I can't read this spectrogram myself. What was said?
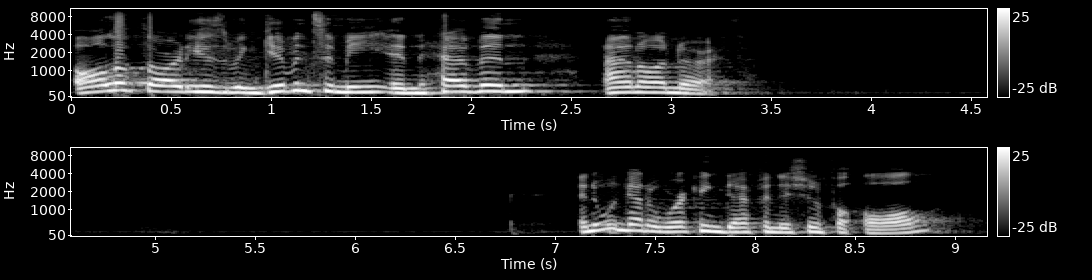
all authority has been given to me in heaven and on earth. Anyone got a working definition for all?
